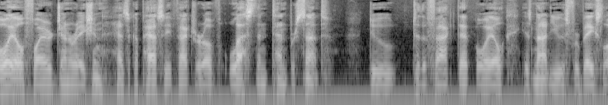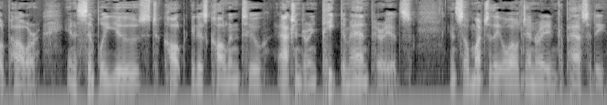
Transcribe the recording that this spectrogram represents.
Oil fired generation has a capacity factor of less than 10% due to the fact that oil is not used for baseload power and is simply used called it is called into action during peak demand periods and so much of the oil generating capacity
